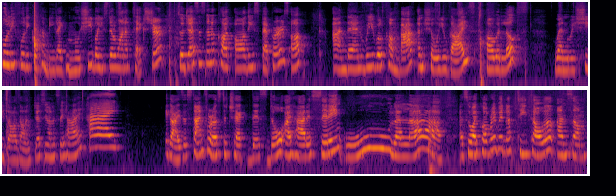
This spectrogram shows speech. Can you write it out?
fully fully cook and be like mushy but you still want a texture. So Jess is gonna cut all these peppers up and then we will come back and show you guys how it looks when we she's all done. Jess, you want to say hi? Hi. Hey guys, it's time for us to check this dough. I had it sitting. Ooh la la. And so I cover it with a tea towel and some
